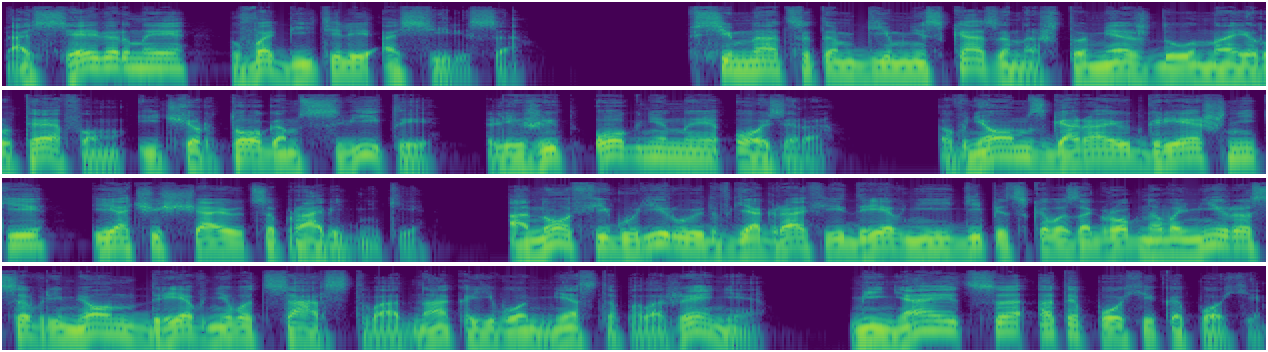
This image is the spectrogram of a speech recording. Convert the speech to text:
а северные — в обители Осириса. В 17-м гимне сказано, что между Найрутефом и чертогом свиты лежит огненное озеро. В нем сгорают грешники и очищаются праведники. Оно фигурирует в географии древнеегипетского загробного мира со времен Древнего Царства, однако его местоположение меняется от эпохи к эпохе.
